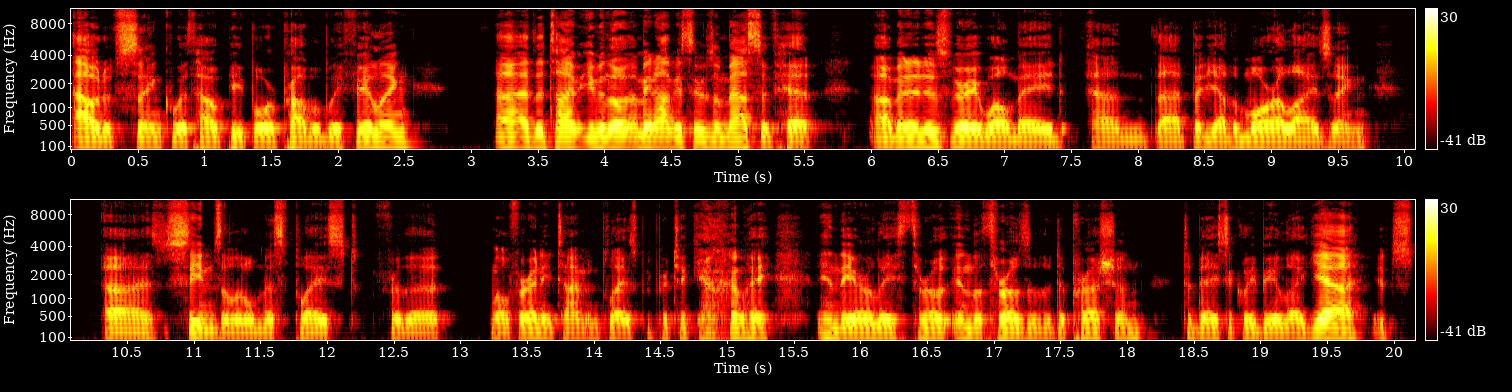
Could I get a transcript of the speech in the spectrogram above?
out of sync with how people were probably feeling uh, at the time. Even though, I mean, obviously it was a massive hit, um, and it is very well made, and that. But yeah, the moralizing uh, seems a little misplaced for the well for any time and place, but particularly in the early throw in the throes of the depression to basically be like, yeah, it's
